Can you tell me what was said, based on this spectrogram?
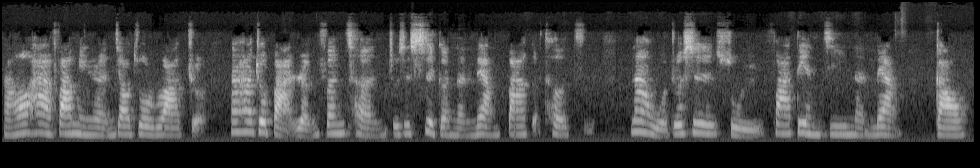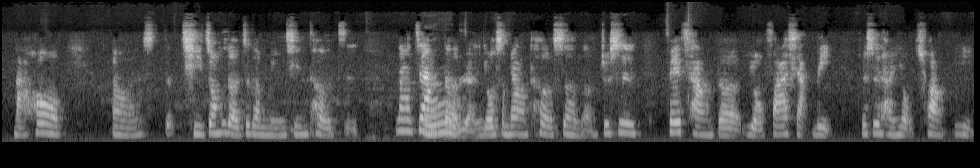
然后它的发明人叫做 Roger，那他就把人分成就是四个能量八个特质，那我就是属于发电机能量高，然后嗯其中的这个明星特质，那这样的人有什么样的特色呢？就是非常的有发想力，就是很有创意。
